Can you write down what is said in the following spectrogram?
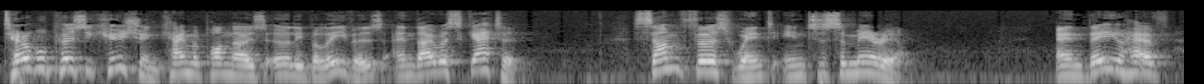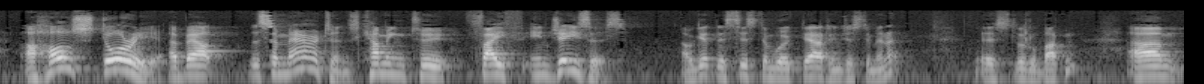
terrible persecution came upon those early believers and they were scattered. Some first went into Samaria. And there you have a whole story about the Samaritans coming to faith in Jesus. I'll get this system worked out in just a minute. This little button. Um,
